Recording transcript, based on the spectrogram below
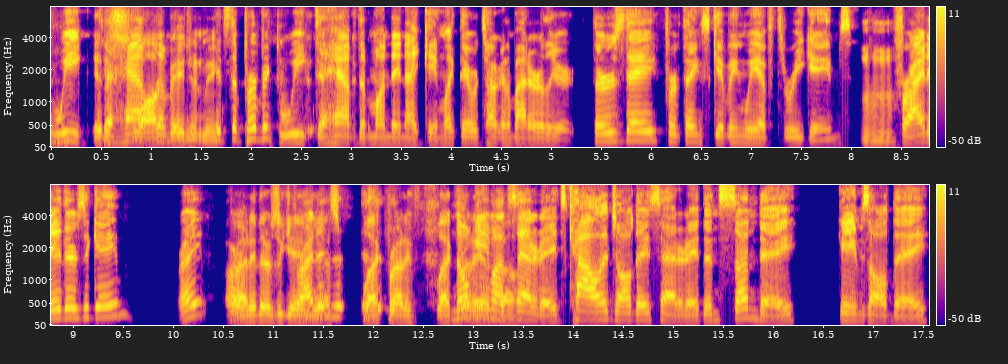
week It to is have slog them. agent me. It's the perfect week to have the Monday night game, like they were talking about earlier. Thursday for Thanksgiving, we have three games. Mhm. Friday, there's a game, right? Or Friday there's a game. Friday yes. Black it- Friday. Black no Friday game on Saturday. It's college all day Saturday. Then Sunday, games all day.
